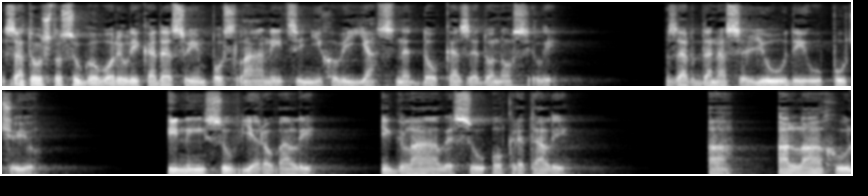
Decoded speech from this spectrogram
Zato što su govorili kada su im poslanici njihovi jasne dokaze donosili. Zar da nas ljudi upućuju? I nisu vjerovali i glave su okretali. A Allahu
